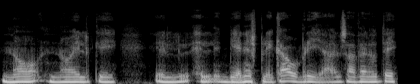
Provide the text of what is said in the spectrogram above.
No, no el que el bien explicado, hombre, ya el sacerdote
